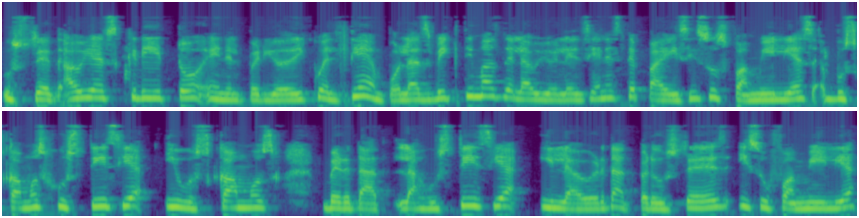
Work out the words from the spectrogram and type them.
usted había escrito en el periódico El Tiempo, las víctimas de la violencia en este país y sus familias buscamos justicia y buscamos verdad, la justicia y la verdad. Pero ustedes y su familia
